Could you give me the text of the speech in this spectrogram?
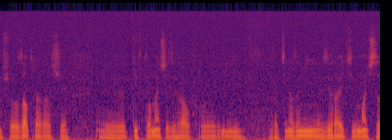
Думаю, що завтра ще е, ті, хто менше зіграв, е, і гравці на заміні зіграють матч за,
